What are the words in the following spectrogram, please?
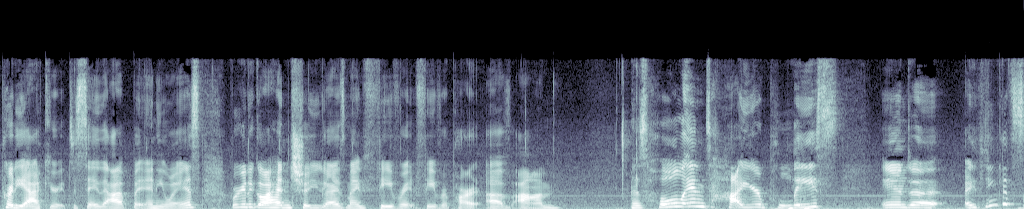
pretty accurate to say that but anyways we're gonna go ahead and show you guys my favorite favorite part of um this whole entire place and uh, i think it's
